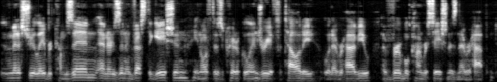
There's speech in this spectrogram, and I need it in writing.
the Ministry of Labor comes in and there's an investigation, you know, if there's a critical injury, a fatality, whatever have you, a verbal conversation has never happened.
